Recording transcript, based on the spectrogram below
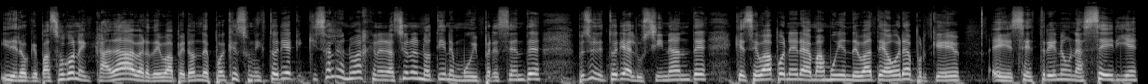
y de lo que pasó con el cadáver de Eva Perón después, que es una historia que quizás las nuevas generaciones no tienen muy presente, pero es una historia alucinante que se va a poner además muy en debate ahora porque eh, se estrena una serie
